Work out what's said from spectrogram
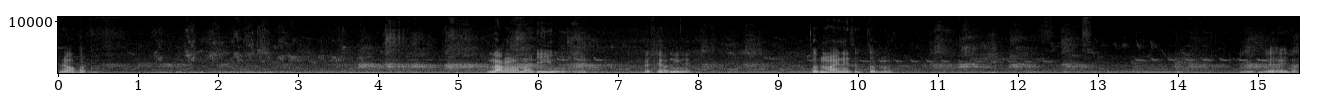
พี่น้องครับ รังน่าจะอยู่แถวๆนี้แหละ ต้นไม้ไหนสักต้นหนึ่งอยู่เลยนะ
